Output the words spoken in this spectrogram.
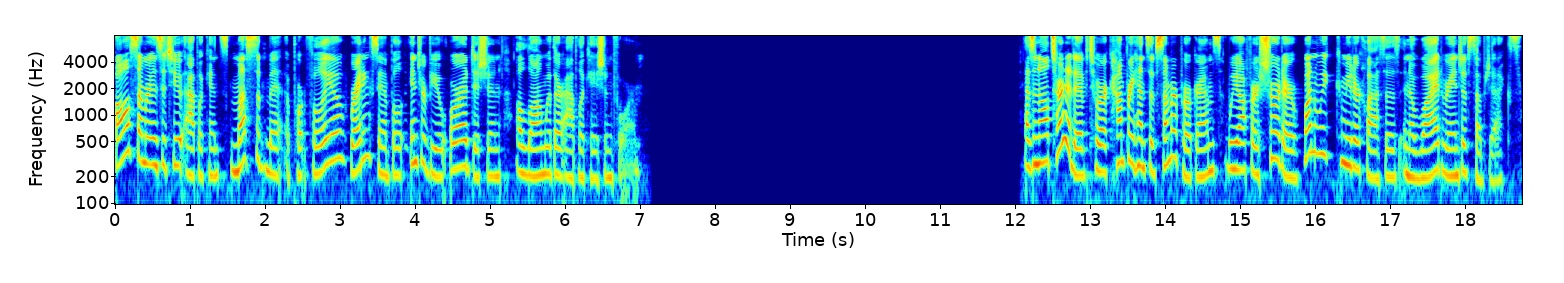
All Summer Institute applicants must submit a portfolio, writing sample, interview, or audition along with their application form. As an alternative to our comprehensive summer programs, we offer shorter, one week commuter classes in a wide range of subjects.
